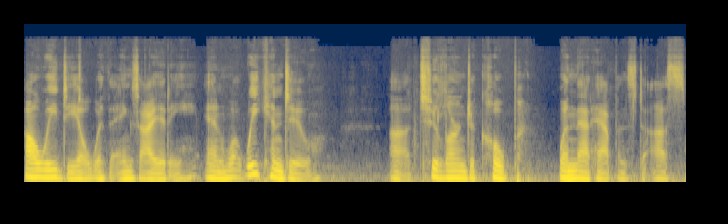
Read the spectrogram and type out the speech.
how we deal with anxiety and what we can do uh, to learn to cope when that happens to us.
